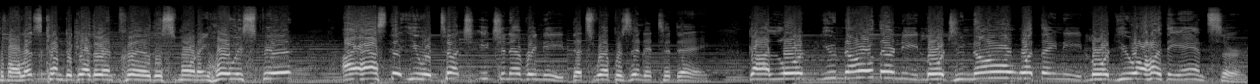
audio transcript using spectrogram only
Come on, let's come together in prayer this morning. Holy Spirit, I ask that you would touch each and every need that's represented today. God, Lord, you know their need. Lord, you know what they need. Lord, you are the answer.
